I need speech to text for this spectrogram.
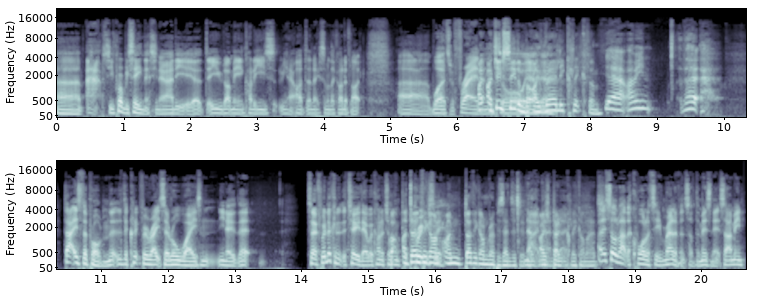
um, apps. You've probably seen this. You know, Andy, uh, you like me and kind of use you know I don't know some of the kind of like uh, words with friends. I, I do or- see them, but yeah, I yeah. rarely click them. Yeah, I mean that that is the problem. The, the click through rates are always, and you know that. So if we're looking at the two, there we're kind of talking. But I don't think I'm, I'm. Don't think I'm representative. No, I, no, I just no, don't no. click on ads. And it's all about the quality and relevance of them, isn't it? So I mean,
